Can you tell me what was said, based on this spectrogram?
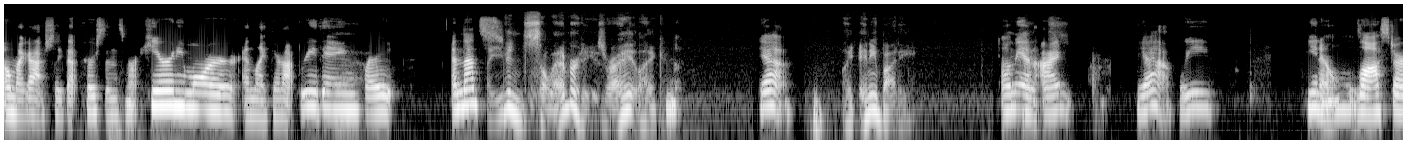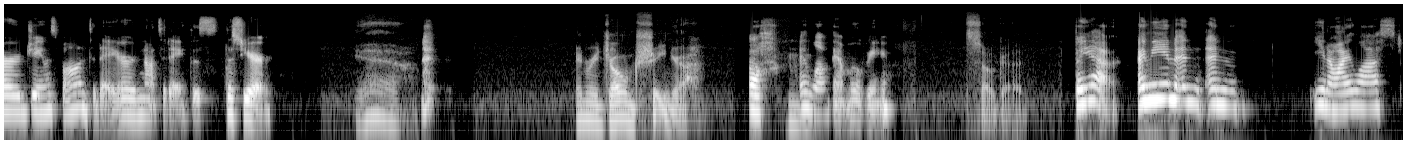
oh my gosh like that person's not here anymore and like they're not breathing Yeah. right and that's Like, even celebrities, right? Like yeah like anybody. oh man i'm yeah we you know lost our james bond today or not today this this year Yeah. Henry Jones Sr. oh i Mhm. love that movie So good. but yeah i mean and and you know i lost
